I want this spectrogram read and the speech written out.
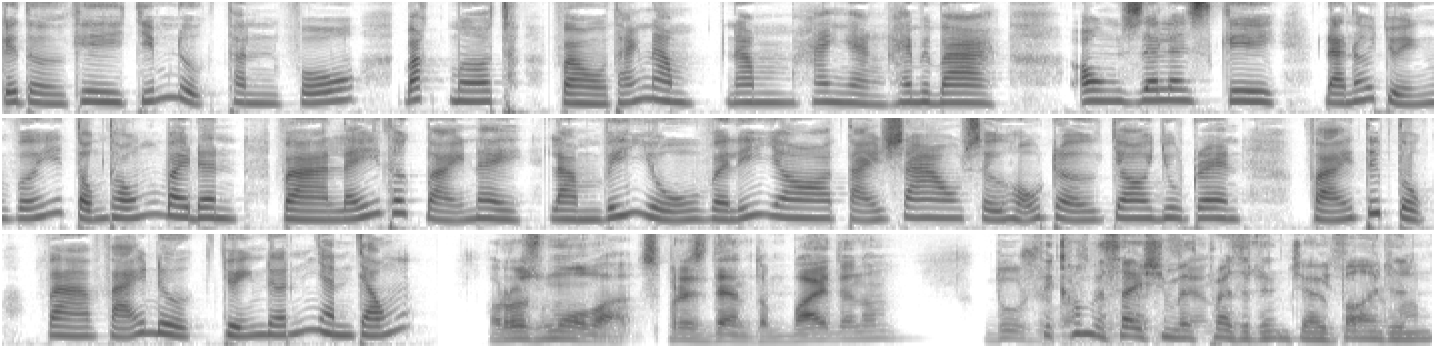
kể từ khi chiếm được thành phố Bakhmut vào tháng 5 năm 2023. Ông Zelensky đã nói chuyện với Tổng thống Biden và lấy thất bại này làm ví dụ về lý do tại sao sự hỗ trợ cho Ukraine phải tiếp tục và phải được chuyển đến nhanh chóng. Розмова з президентом Байденом The conversation with President Joe Biden,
